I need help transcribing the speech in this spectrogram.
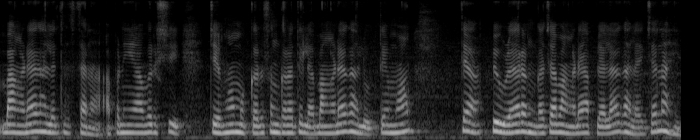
बांगड्या घालत असताना आपण यावर्षी जेव्हा मकर संक्रांतीला बांगड्या घालू तेव्हा त्या पिवळ्या रंगाच्या बांगड्या आपल्याला घालायच्या नाहीत.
